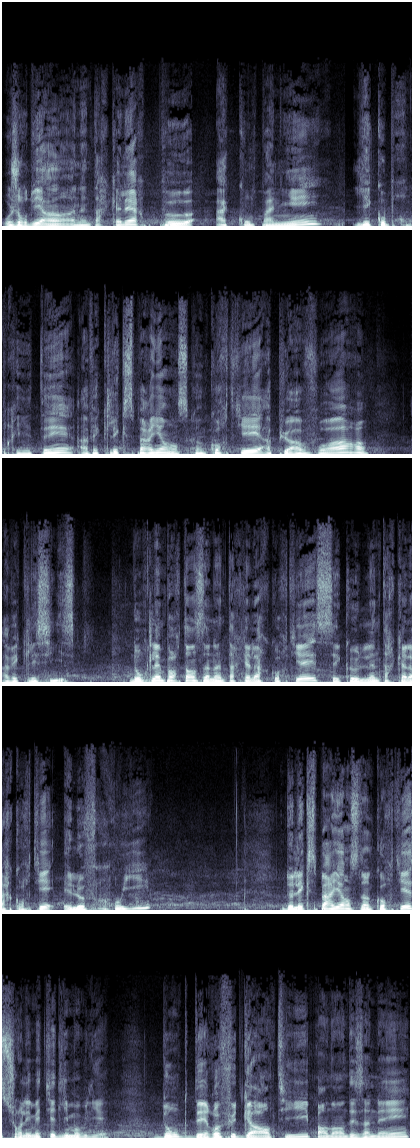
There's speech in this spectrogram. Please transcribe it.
Aujourd'hui, un, un intercalaire peut accompagner les copropriétés avec l'expérience qu'un courtier a pu avoir avec les sinistres. Donc l'importance d'un intercalaire courtier, c'est que l'intercalaire courtier est le fruit de l'expérience d'un courtier sur les métiers de l'immobilier. Donc des refus de garantie pendant des années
